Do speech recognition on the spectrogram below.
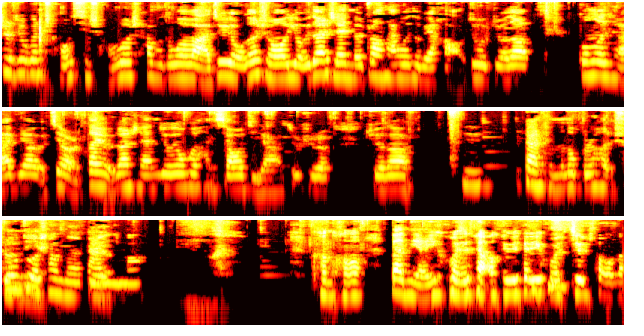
这就跟潮起潮落差不多吧。就有的时候，有一段时间你的状态会特别好，就觉得工作起来比较有劲儿，但有一段时间就又会很消极啊，就是觉得嗯，干什么都不是很顺利。工作上的大姨吗？可能半年一回，两个月一回这种的。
